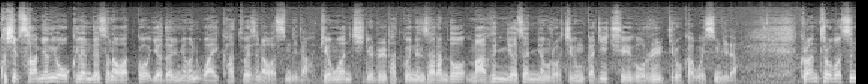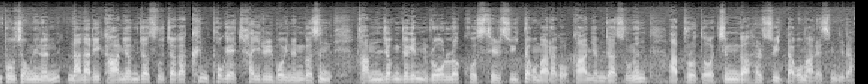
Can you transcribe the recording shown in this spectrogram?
94명이 오클랜드에서 나왔고 8명은 와이카토에서 나왔습니다. 병원 치료를 받고 있는 사람도 46명으로 지금까지 최고를 기록하고 있습니다. 그란트 로버슨 부총리는 나날이 감염자 숫자가 큰 폭의 차이를 보이는 것은 감정적인 롤러코스터일 수 있다고 말하고 감염자 수는 앞으로 더 증가할 수 있다고 말했습니다.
